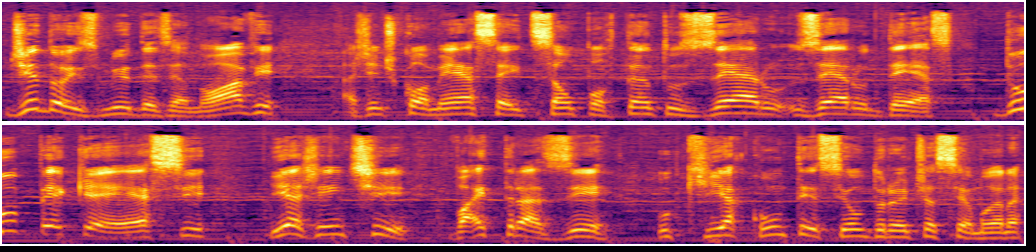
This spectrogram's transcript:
de 2019, A gente começa a edição, portanto, 0010 do PQS e a gente vai trazer o que aconteceu durante a semana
